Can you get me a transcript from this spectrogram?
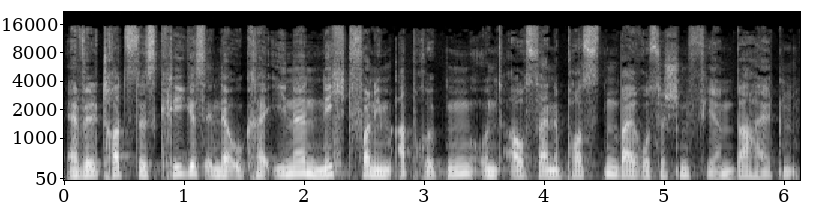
Er will trotz des Krieges in der Ukraine nicht von ihm abrücken und auch seine Posten bei russischen Firmen behalten.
